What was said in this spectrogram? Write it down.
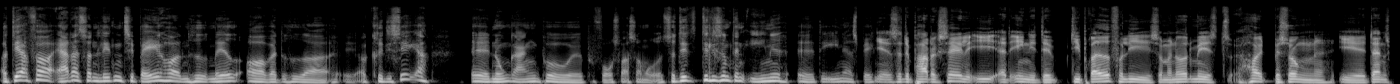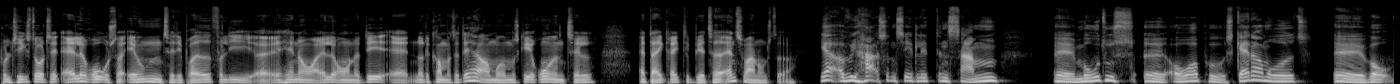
Og derfor er der sådan lidt en tilbageholdenhed med at, hvad det hedder, øh, at kritisere øh, nogle gange på, øh, på forsvarsområdet. Så det, det er ligesom den ene, øh, det ene aspekt. Ja, så det paradoxale i, at egentlig det, de brede forlig, som er noget af det mest højt besungende i dansk politik, stort set alle roser evnen til de brede forlig øh, hen over alle årene, det er, når det kommer til det her område, måske råden til, at der ikke rigtig bliver taget ansvar nogen steder. Ja, og vi har sådan set lidt den samme øh, modus øh, over på skatteområdet, øh, hvor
